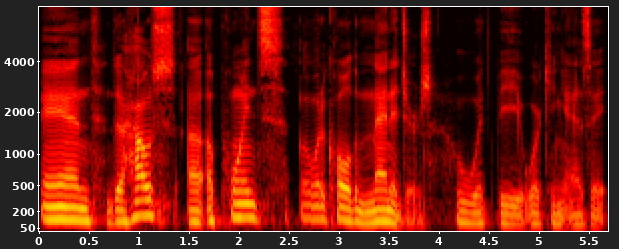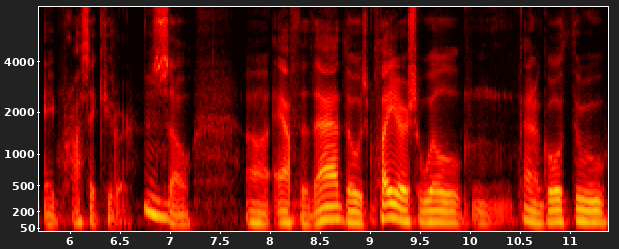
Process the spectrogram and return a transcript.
and the House uh, appoints what are called managers who would be working as a, a prosecutor. Mm-hmm. So. Uh, after that, those players will mm, kind of go through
